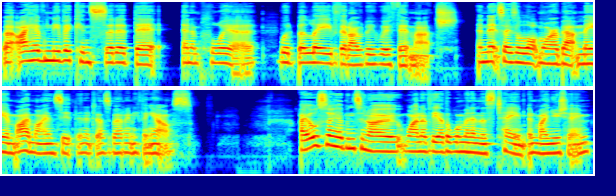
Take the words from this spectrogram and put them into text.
but I have never considered that an employer would believe that I would be worth that much. And that says a lot more about me and my mindset than it does about anything else. I also happen to know one of the other women in this team, in my new team.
